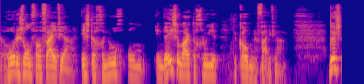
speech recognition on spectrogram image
horizon van vijf jaar. Is er genoeg om in deze markt te groeien de komende vijf jaar. Dus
